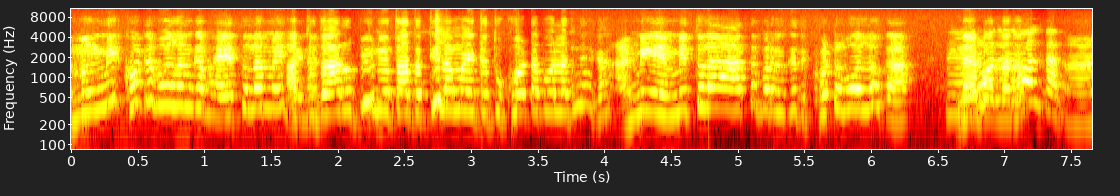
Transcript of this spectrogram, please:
मग मी खोटं बोलन का भाई? तुला माहिती आता तू दारू पिऊन येतो आता तिला माहिती तू खोटं बोलत नाही का? आणि मी मी तुला आतापर्यंत कधी खोटं बोललो का? नाही बोलला का? बोलतात. हा.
